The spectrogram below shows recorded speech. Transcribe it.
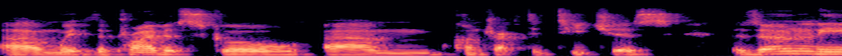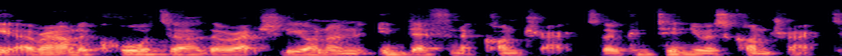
um, with the private school um, contracted teachers, there's only around a quarter that are actually on an indefinite contract, so continuous contract.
